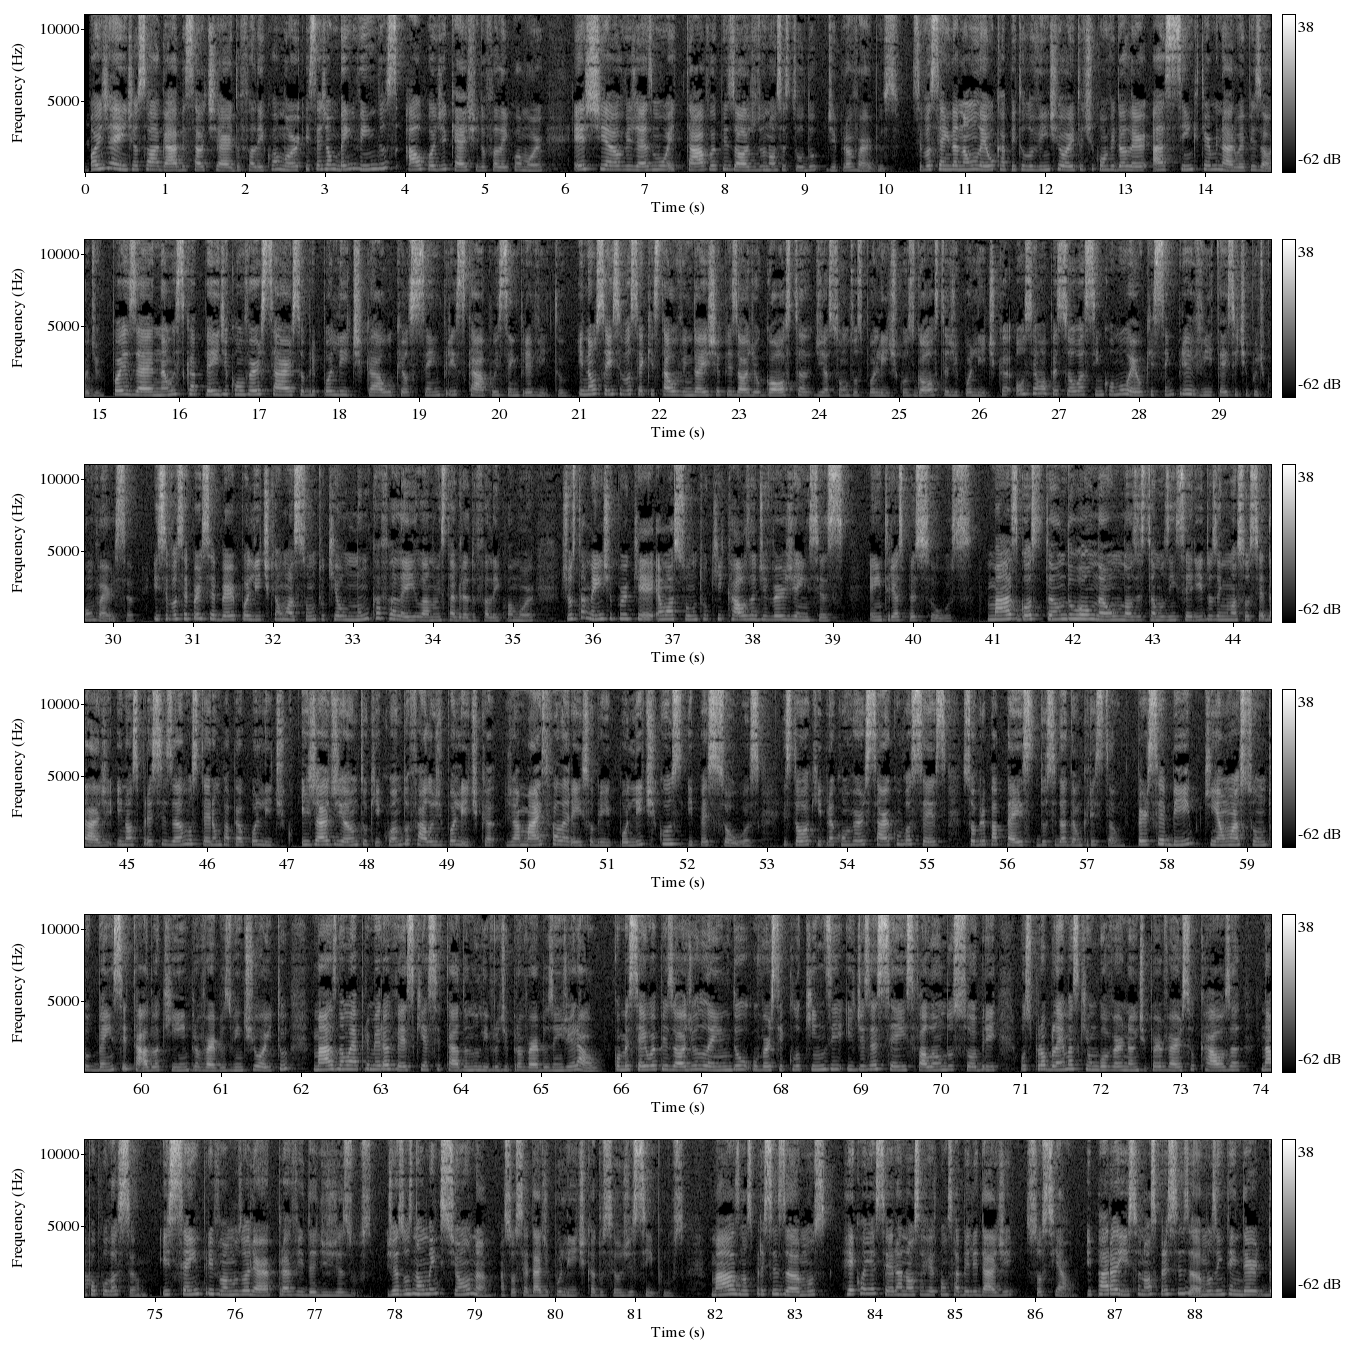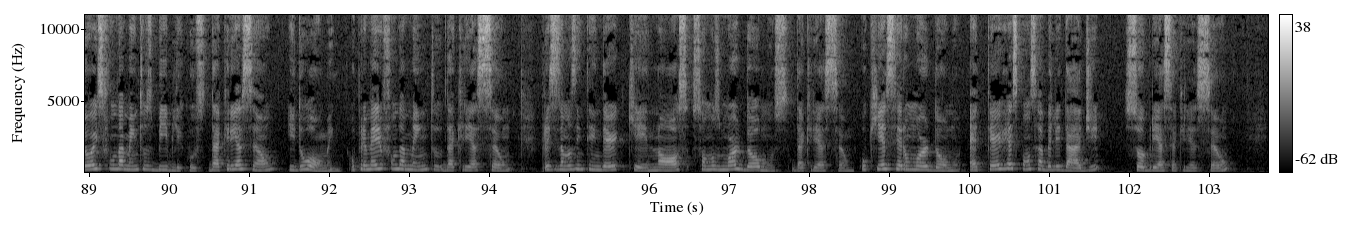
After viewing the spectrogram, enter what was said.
Oi, gente, eu sou a Gabi Saltier do Falei com Amor e sejam bem-vindos ao podcast do Falei com Amor. Este é o 28º episódio do nosso estudo de Provérbios. Se você ainda não leu o capítulo 28, te convido a ler assim que terminar o episódio. Pois é, não escapei de conversar sobre política, algo que eu sempre escapo e sempre evito. E não sei se você que está ouvindo a este episódio gosta de assuntos políticos, gosta de política, ou se é uma pessoa assim como eu que sempre evita esse tipo de conversa. E se você perceber, política é um assunto que eu nunca falei lá no Instagram do Falei com Amor justamente porque é um assunto que causa divergências entre as pessoas. Mas, gostando ou não, nós estamos inseridos em uma sociedade e nós precisamos ter um papel político. E já adianto que, quando falo de política, jamais falarei sobre políticos e pessoas, estou aqui para conversar com vocês sobre papéis do cidadão cristão. Percebi que é um assunto bem citado aqui em Provérbios 28, mas não é a primeira vez que é citado no livro de Provérbios em geral. Comecei o episódio lendo o versículo 15 e 16, falando sobre os problemas que um governante perverso causa na população. E sempre vamos olhar para a vida de Jesus. Jesus não menciona a sociedade política dos seus discípulos mas nós precisamos reconhecer a nossa responsabilidade social. E para isso nós precisamos entender dois fundamentos bíblicos da criação e do homem. O primeiro fundamento da criação, precisamos entender que nós somos mordomos da criação. O que é ser um mordomo? É ter responsabilidade sobre essa criação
